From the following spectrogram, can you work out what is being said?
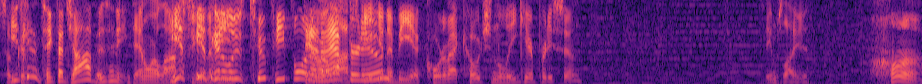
So He's going to take that job, isn't he? Dan Orlovsky ESPN's gonna going to lose two people Dan in an Orlovsky afternoon. going to be a quarterback coach in the league here pretty soon. Seems like it. Huh.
